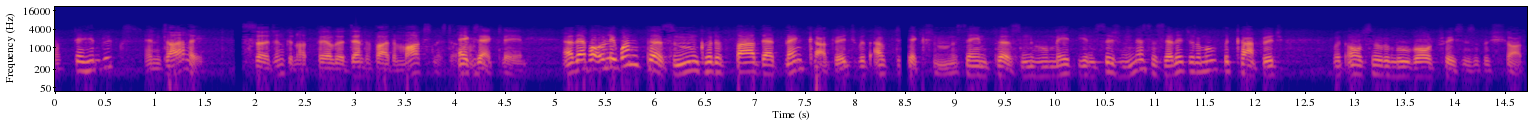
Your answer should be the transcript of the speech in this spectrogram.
Dr. Hendricks? Entirely. The Surgeon could not fail to identify the marks, Mr. Holmes. Exactly. Uh, therefore, only one person could have fired that blank cartridge without detection. The same person who made the incision necessary to remove the cartridge would also remove all traces of the shot.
